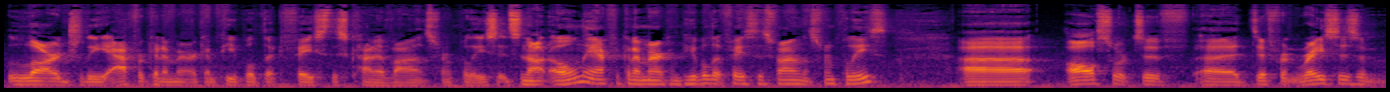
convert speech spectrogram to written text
largely African American people that face this kind of violence from police. It's not only African American people that face this violence from police, uh, all sorts of uh, different racism,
